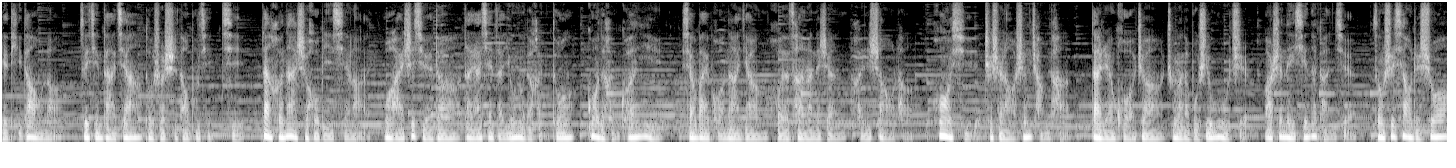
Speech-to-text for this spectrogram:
也提到了，最近大家都说世道不景气。但和那时候比起来，我还是觉得大家现在拥有的很多，过得很宽裕，像外婆那样活得灿烂的人很少了。或许这是老生常谈，但人活着重要的不是物质，而是内心的感觉。总是笑着说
